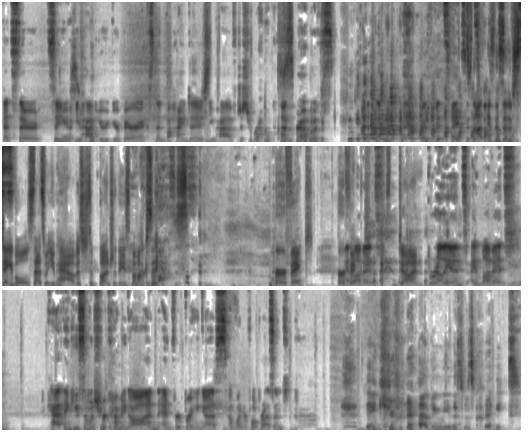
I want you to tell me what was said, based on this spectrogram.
That's their. So you you have your your barracks, then behind it you have just row upon rows. It's not it's instead of stables, that's what you have. It's just a bunch of these boxes. boxes. Perfect. Perfect. I love it. Done. Brilliant. I love it. Kat, thank you so much for coming on and for bringing us a wonderful present. Thank you for having me. This was great.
